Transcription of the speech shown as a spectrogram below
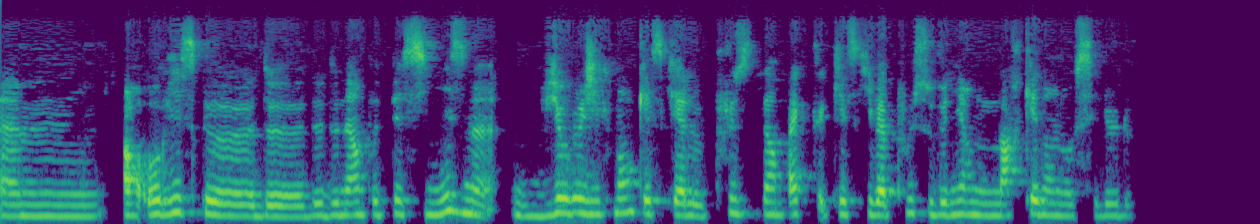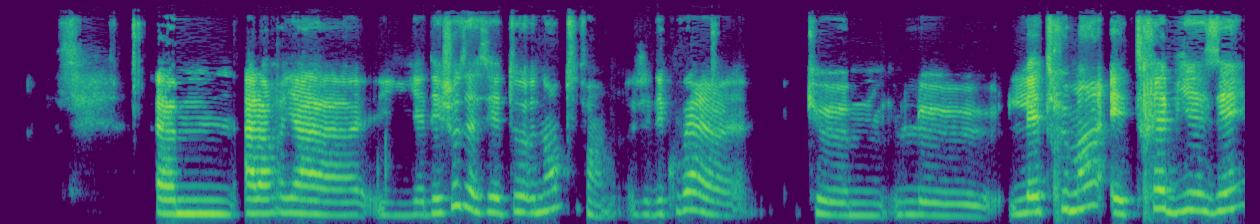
Euh, alors, au risque de, donner un peu de pessimisme, biologiquement, qu'est-ce qui a le plus d'impact Qu'est-ce qui va plus venir nous marquer dans nos cellules? Euh, Alors, il y a, des choses assez étonnantes. Enfin, j'ai découvert euh, que l'être humain est très biaisé.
